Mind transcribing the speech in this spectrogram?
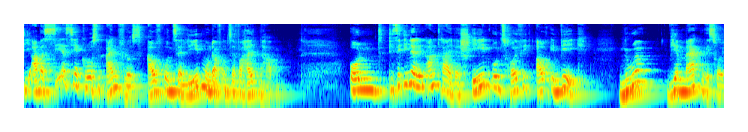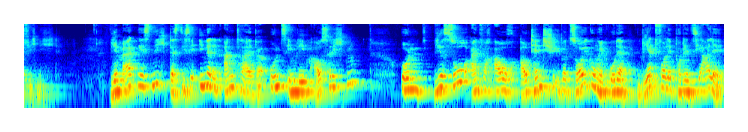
die aber sehr, sehr großen Einfluss auf unser Leben und auf unser Verhalten haben. Und diese inneren Antreiber stehen uns häufig auch im Weg. Nur wir merken es häufig nicht. Wir merken es nicht, dass diese inneren Antreiber uns im Leben ausrichten und wir so einfach auch authentische Überzeugungen oder wertvolle Potenziale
